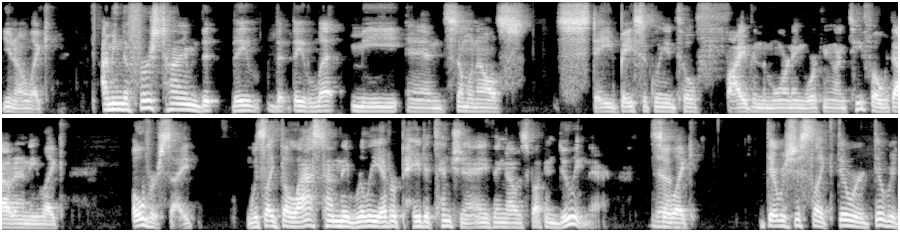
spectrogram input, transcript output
you know, like I mean the first time that they that they let me and someone else stay basically until five in the morning working on TIFO without any like oversight was like the last time they really ever paid attention to anything I was fucking doing there. Yeah. So like there was just like there were there were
